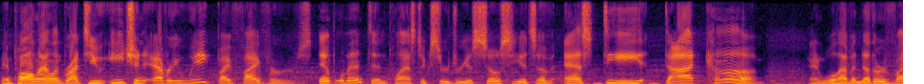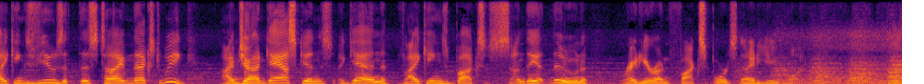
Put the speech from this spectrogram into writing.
And Paul Allen brought to you each and every week by Pfeiffer's Implement and Plastic Surgery Associates of SD.com. And we'll have another Vikings Views at this time next week. I'm John Gaskins. Again, Vikings Bucks Sunday at noon, right here on Fox Sports 98.1.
